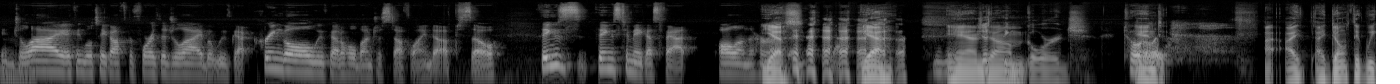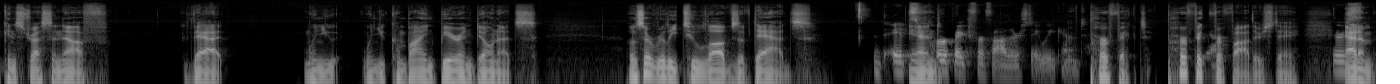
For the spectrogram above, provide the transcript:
in Mm. July, I think we'll take off the 4th of July, but we've got Kringle, we've got a whole bunch of stuff lined up. So things things to make us fat all on the horizon. Yes. Yeah, Yeah, mhm, and Just um, gorge. totally. I, I I don't think we can stress enough that when you when you combine beer and donuts, those are really two loves of dads. it's and- perfect for Father's Day weekend. Perfect, perfect Yeah. for Father's Day. There's, Adam,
